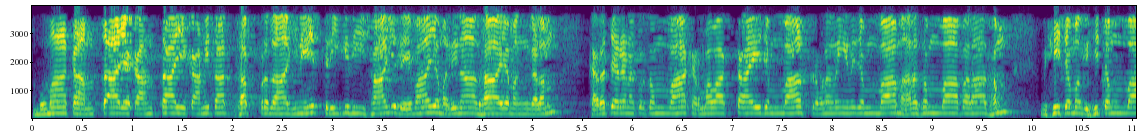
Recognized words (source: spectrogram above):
ఉమాకాంతాయ కాంతాయ కామితార్థప్రదాయినే శ్రీగిరీషాయ దేవాయ మలినాథాయ మంగళం. కరచరణకృతం వా కర్మవాక్కాయజం వా శ్రవణనైనజం వా మానసం వా పరాధం విహితమ విహితం వా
